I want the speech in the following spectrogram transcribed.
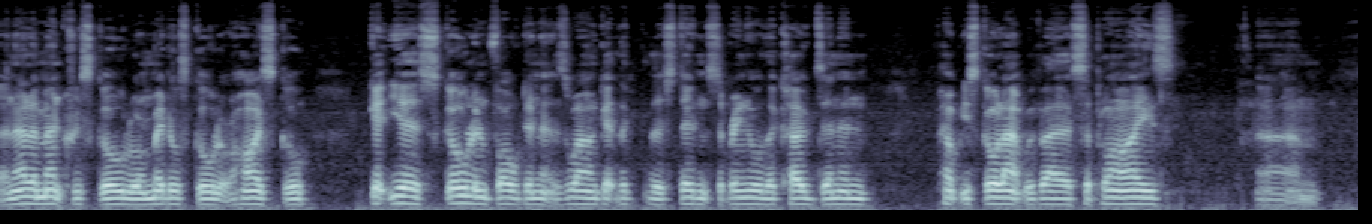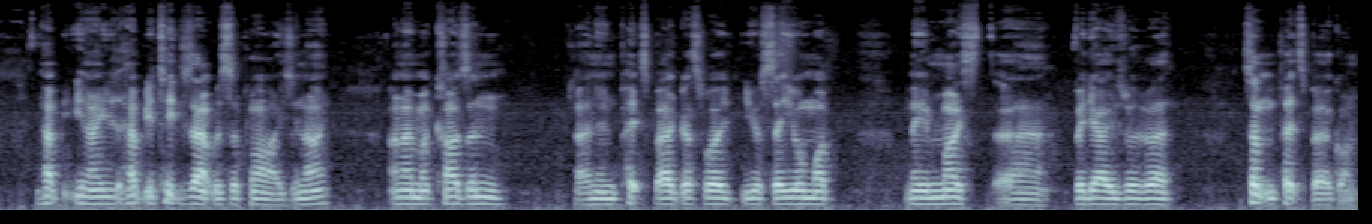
an elementary school or a middle school or a high school, get your school involved in it as well and get the, the students to bring all the codes in and help your school out with uh, supplies. Um, help you know help your teachers out with supplies. You know, I know my cousin, and in Pittsburgh, that's where you'll see all my me and most uh, videos with uh, something Pittsburgh on.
